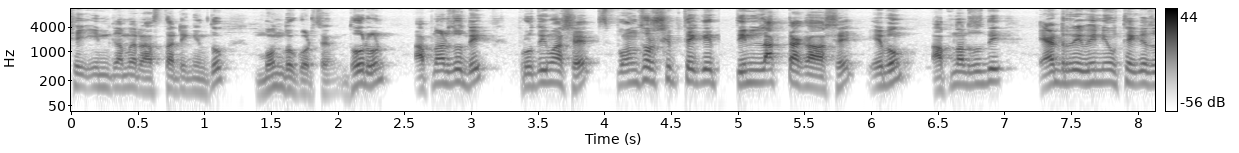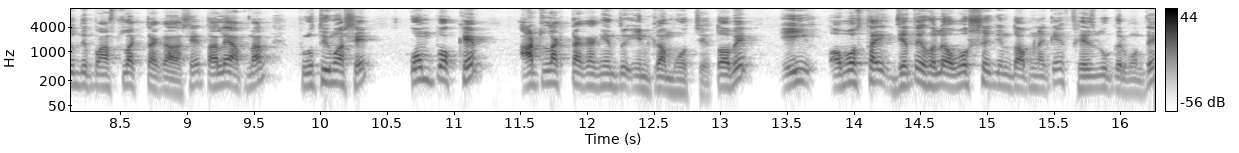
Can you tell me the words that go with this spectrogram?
সেই ইনকামের রাস্তাটি কিন্তু বন্ধ করছেন। ধরুন, আপনার যদি প্রতি মাসে স্পন্সরশিপ থেকে তিন লাখ টাকা আসে এবং আপনার যদি অ্যাড রেভিনিউ থেকে যদি পাঁচ লাখ টাকা আসে, তাহলে আপনার প্রতি মাসে কমপক্ষে আট লাখ টাকা কিন্তু ইনকাম হচ্ছে। তবে এই অবস্থায় যেতে হলে অবশ্যই কিন্তু আপনাকে ফেসবুকের মধ্যে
